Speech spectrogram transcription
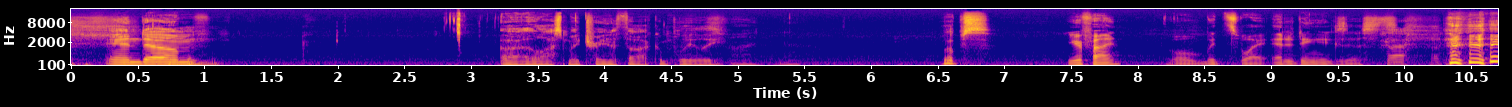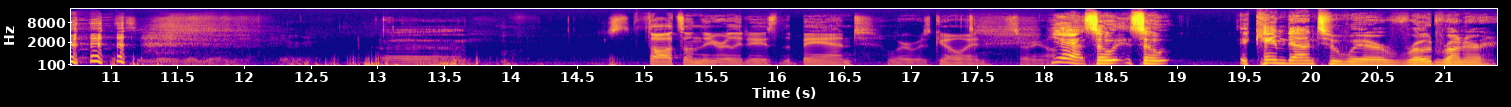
and um, uh, I lost my train of thought completely. Whoops. You're fine. Well, that's why editing exists. Uh, Thoughts on the early days of the band, where it was going, yeah, so so it came down to where Roadrunner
